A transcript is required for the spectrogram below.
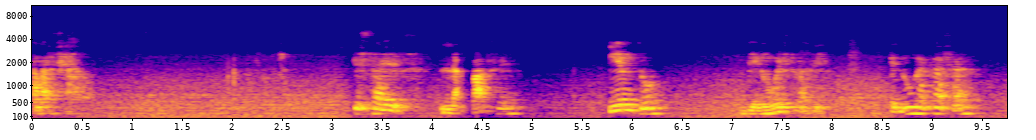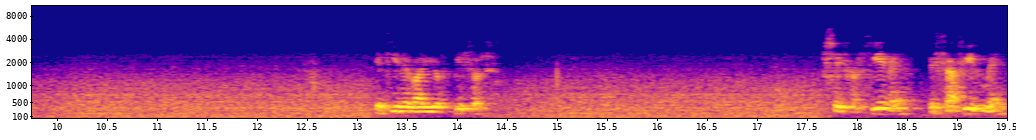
ha marchado. Esa es la base de nuestra fe. En una casa que tiene varios pisos, se sostiene, está firme,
